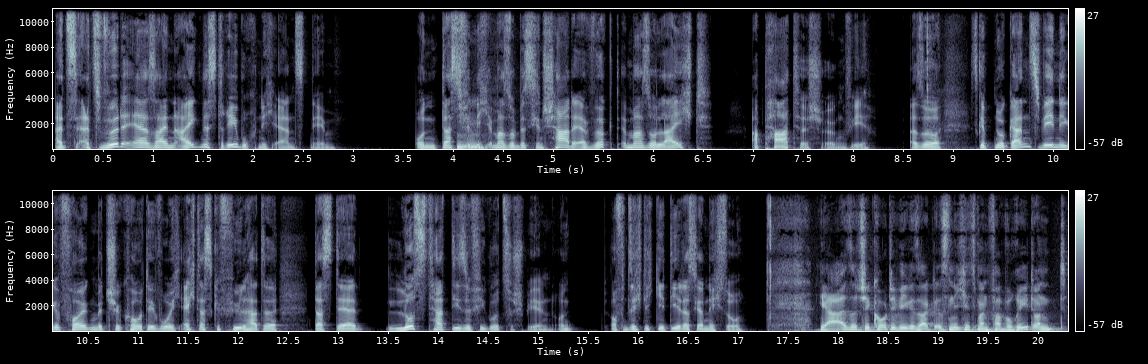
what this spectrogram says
als, als würde er sein eigenes Drehbuch nicht ernst nehmen. Und das finde mhm. ich immer so ein bisschen schade. Er wirkt immer so leicht apathisch irgendwie. Also es gibt nur ganz wenige Folgen mit Chakotay, wo ich echt das Gefühl hatte, dass der Lust hat, diese Figur zu spielen. Und offensichtlich geht dir das ja nicht so. Ja, also Chakotay, wie gesagt, ist nicht jetzt mein Favorit und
